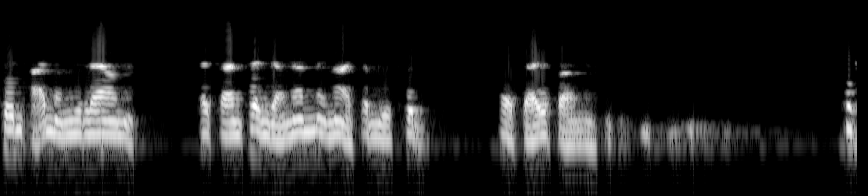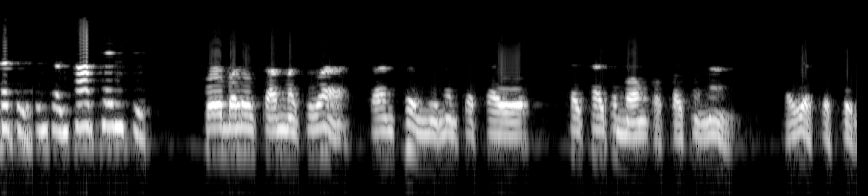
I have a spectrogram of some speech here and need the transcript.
พื้นฐานอย่างนี้แล้วเนี่ยแต่การเพ่งอย่างนั้นไม่น่าจะมีขึ้นเข้าใจฟังปกติเป็นคนชอบเพ่งจิตโดยบริกรรมมาคือว่าการเพ่งนี่มันจะไปคล้ายๆจะมองออกไปข้างหน้าเขาเรียกว่าเพ่ง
